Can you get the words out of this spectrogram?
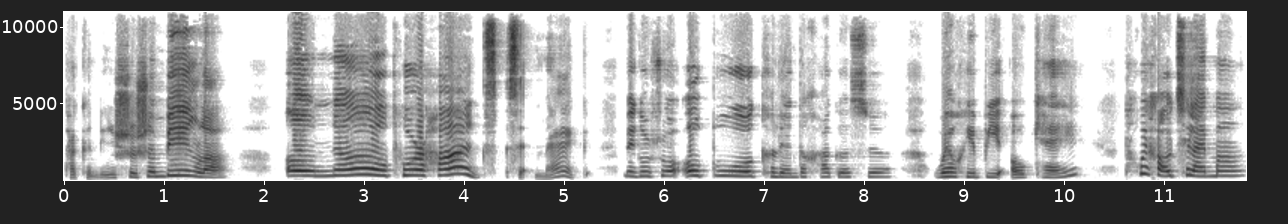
他肯定是生病了。Oh no, poor Hugs," said Meg. 梅格说：“哦不，可怜的哈格斯。”Will he be okay? 他会好起来吗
